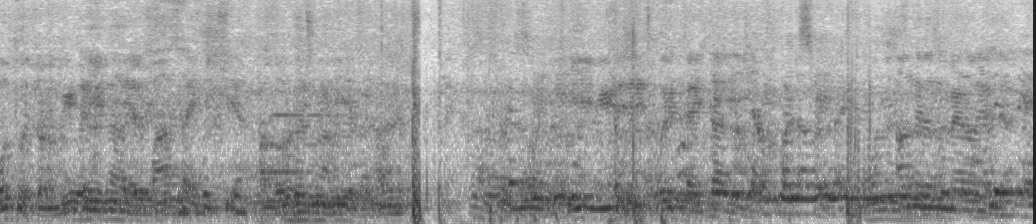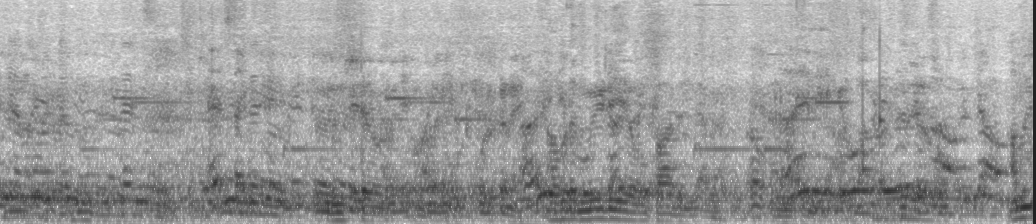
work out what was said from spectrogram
ഓർത്ത് വെച്ചോണം വീട്ടിൽ പാസ്സായി നിൽക്കുക. അതോടെ ജോലി അവന് ഈ വീടിന് ഒരു കൈത്താങ്ങ് അങ്ങനെയൊന്നും വേണമെന്നില്ല. അവിടെ മീഡിയ പാടില്ല. അമ്മ.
